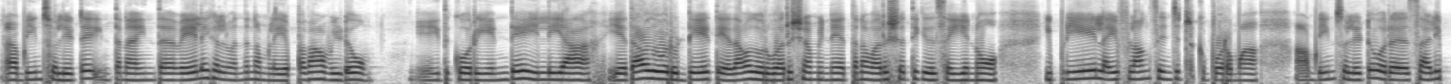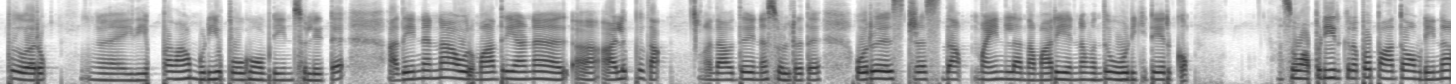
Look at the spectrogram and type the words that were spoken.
அப்படின்னு சொல்லிட்டு இத்தனை இந்த வேலைகள் வந்து நம்மளை எப்போ தான் விடும்? இதுக்கு ஒரு எண்டே இல்லையா? ஏதாவது ஒரு டேட் ஏதாவது ஒரு வருஷம் இன்னும் எத்தனை வருஷத்துக்கு இது செய்யணும்? இப்படியே லைஃப் லாங் செஞ்சிட்ருக்க போகிறோமா அப்படின்னு சொல்லிட்டு ஒரு சலிப்பு வரும். இது எப்போ தான் முடிய போகும் அப்படின்னு சொல்லிட்டு. அது என்னென்னா ஒரு மாதிரியான அழுப்பு அலுப்பு தான் அதாவது என்ன சொல்கிறது ஒரு ஸ்ட்ரெஸ் தான். மைண்டில் அந்த மாதிரி எண்ணம் வந்து ஓடிக்கிட்டே இருக்கும். ஸோ அப்படி இருக்கிறப்ப பார்த்தோம் அப்படின்னா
